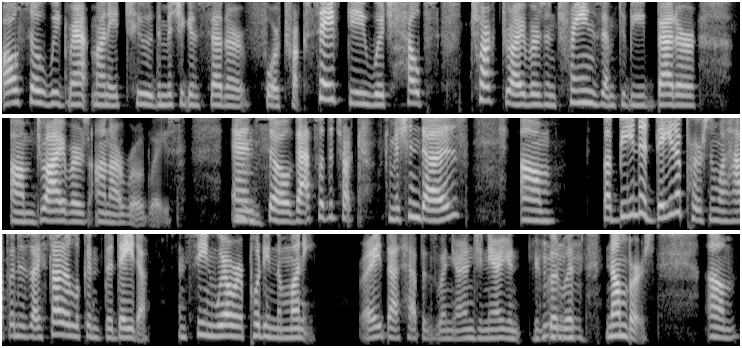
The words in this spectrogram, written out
also we grant money to the Michigan Center for Truck Safety which helps truck drivers and trains them to be better um, drivers on our roadways. And so that's what the truck commission does. Um, but being a data person, what happened is I started looking at the data and seeing where we're putting the money, right? That happens when you're an engineer, you're, you're good with numbers. Um,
